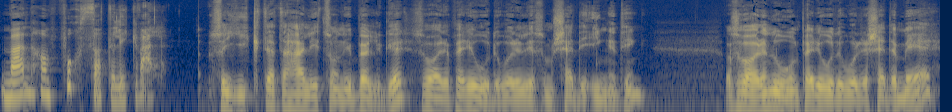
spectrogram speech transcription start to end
men han fortsatte likevel. Så gikk dette her litt sånn i bølger. Så var det perioder hvor det liksom skjedde ingenting. Og så var det noen perioder hvor det skjedde mer.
